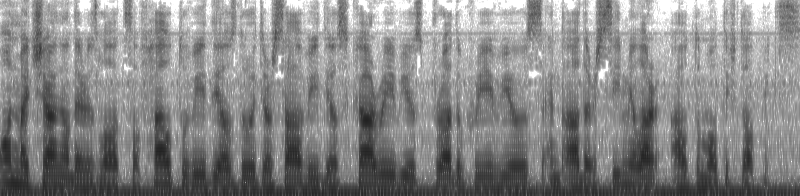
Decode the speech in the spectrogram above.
On my channel there is lots of how-to videos, do-it-yourself videos, car reviews, product reviews and other similar automotive topics.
